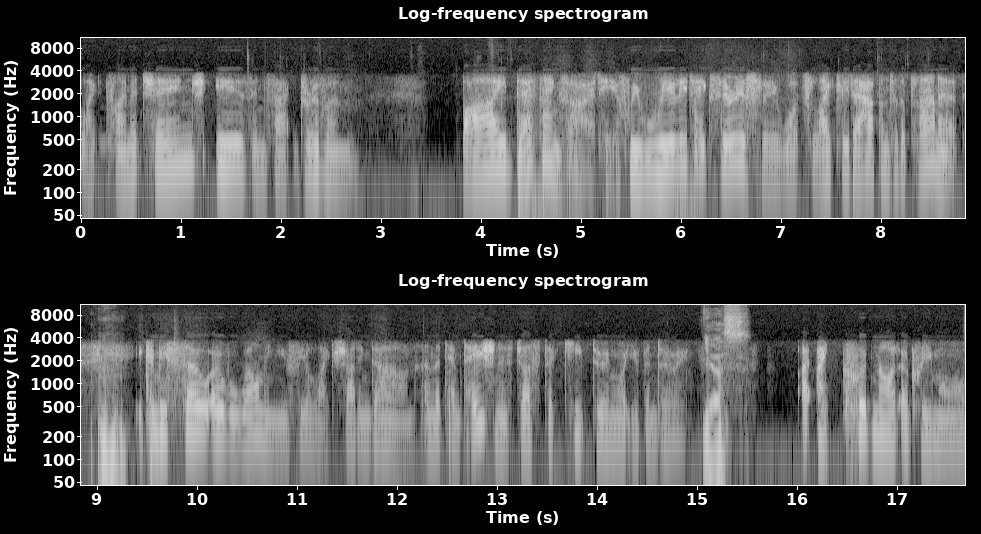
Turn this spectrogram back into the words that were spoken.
like climate change is, in fact, driven by death anxiety. If we really take seriously what's likely to happen to the planet, mm-hmm. it can be so overwhelming you feel like shutting down. And the temptation is just to keep doing what you've been doing. Yes. I, I could not agree more.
